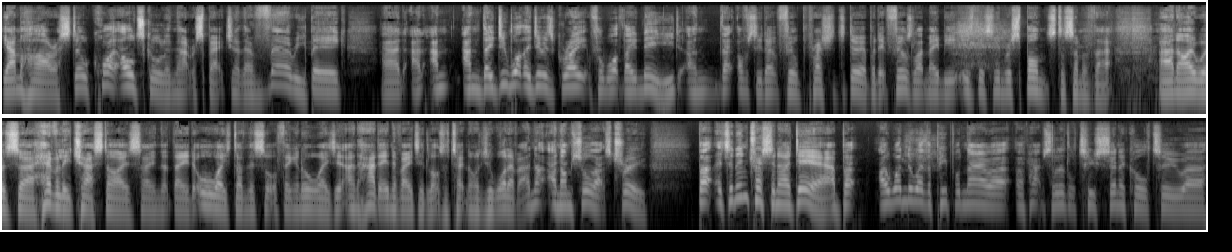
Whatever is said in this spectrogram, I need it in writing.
Yamaha are still quite old school in that respect. You know, they're very big, and and and, they do what they do is great for what they need, and they obviously don't feel pressure to do it. But it feels like maybe is this in response to some of that? And I was uh, heavily chastised, saying that they'd always done this sort of thing and always and had innovated lots of technology or whatever, and and I'm sure that's true. But it's an interesting idea. But I wonder whether people now are, are perhaps a little too cynical to uh,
